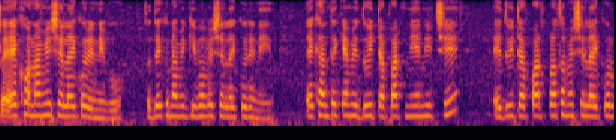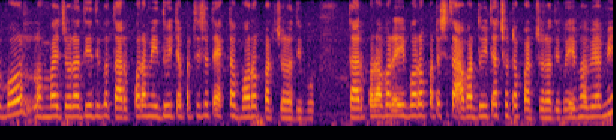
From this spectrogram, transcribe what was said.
তো এখন আমি সেলাই করে নিব। তো দেখুন আমি কীভাবে সেলাই করে নিই। এখান থেকে আমি দুইটা পার্ট নিয়ে নিচ্ছি। এই দুইটা পার্ট প্রথমে সেলাই করব, লম্বায় জোড়া দিয়ে দিব, তারপর আমি এই দুইটা পার্টের সাথে একটা বড় পার্ট জোড়া দিব। তারপর আবার এই বড় পার্টের সাথে আবার দুইটা ছোট পার্ট জোড়া দিব। এইভাবে আমি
